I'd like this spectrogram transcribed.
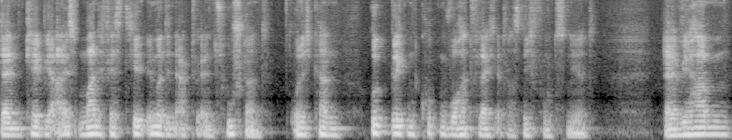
Denn KPIs manifestieren immer den aktuellen Zustand. Und ich kann rückblickend gucken, wo hat vielleicht etwas nicht funktioniert. Äh, wir haben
